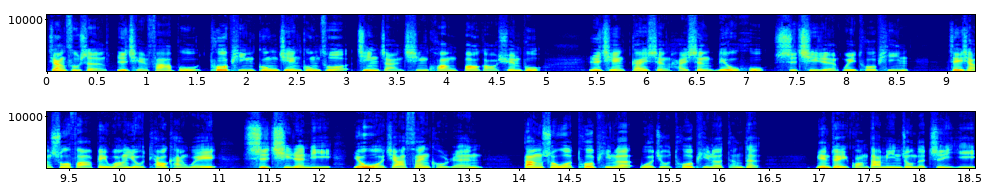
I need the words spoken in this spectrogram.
江苏省日前发布脱贫攻坚工作进展情况报告，宣布，日前该省还剩六户十七人未脱贫。这项说法被网友调侃为“十七人里有我家三口人”，党说我脱贫了，我就脱贫了等等。面对广大民众的质疑，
